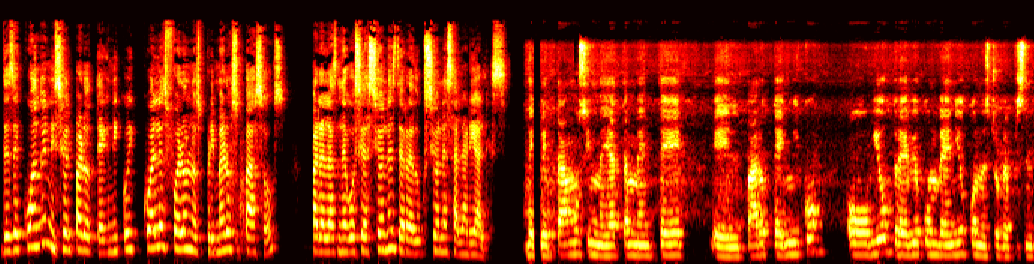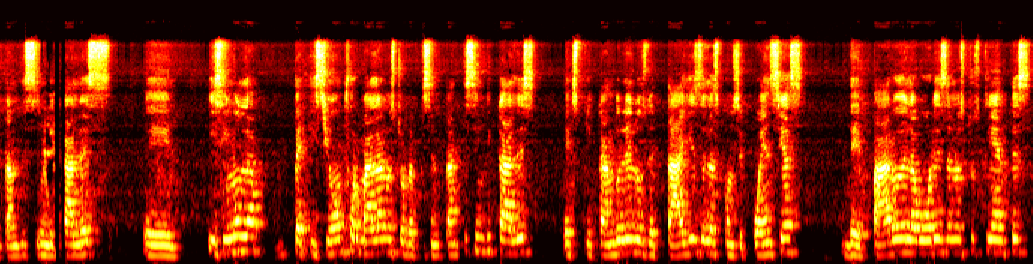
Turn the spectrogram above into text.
desde cuándo inició el paro técnico y cuáles fueron los primeros pasos para las negociaciones de reducciones salariales. Decretamos inmediatamente el paro técnico obvio, previo convenio con nuestros representantes sindicales. Eh, hicimos la petición formal a nuestros representantes sindicales explicándole los detalles de las consecuencias de paro de labores de nuestros clientes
